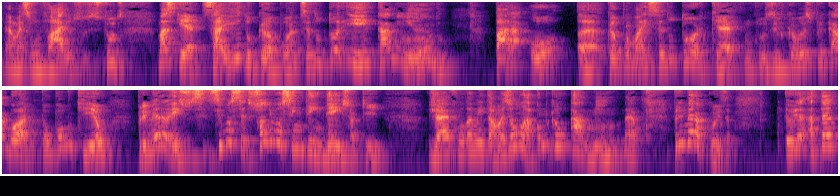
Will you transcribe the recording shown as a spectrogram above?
né, mas são vários os estudos, mas que é sair do campo antissedutor e ir caminhando para o uh, campo mais sedutor, que é inclusive o que eu vou explicar agora. Então, como que eu. Primeiro é isso. Se você, só de você entender isso aqui já é fundamental. Mas vamos lá, como que o caminho, né? Primeira coisa, eu até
